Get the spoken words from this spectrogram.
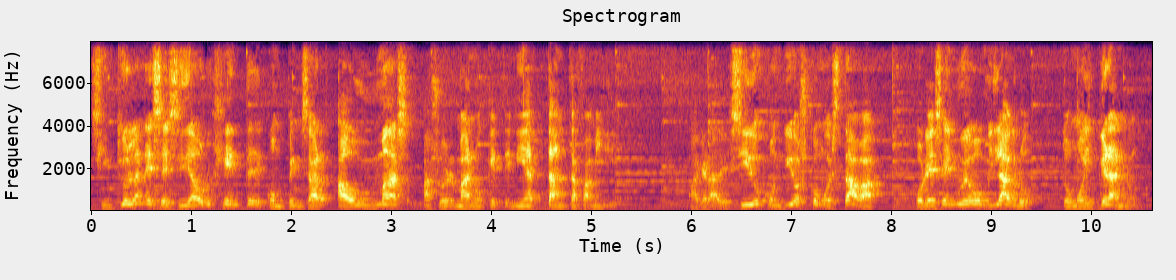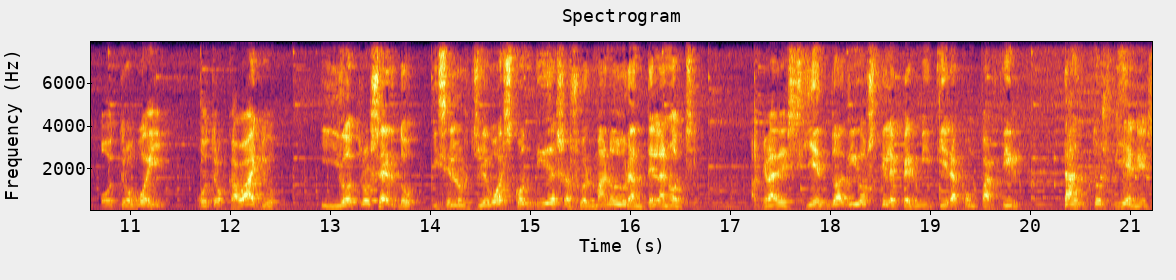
sintió la necesidad urgente de compensar aún más a su hermano que tenía tanta familia. Agradecido con Dios como estaba por ese nuevo milagro, tomó el grano, otro buey, otro caballo y otro cerdo y se los llevó a escondidas a su hermano durante la noche, agradeciendo a Dios que le permitiera compartir tantos bienes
